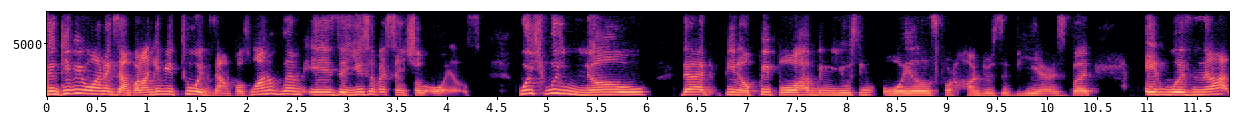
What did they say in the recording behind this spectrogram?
To give you one example, I'll give you two examples. One of them is the use of essential oils, which we know that you know people have been using oils for hundreds of years, but it was not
